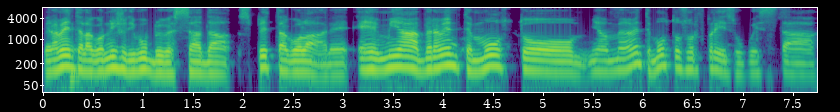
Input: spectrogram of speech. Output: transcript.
veramente la cornice di pubblico è stata spettacolare e mi ha veramente molto, mi ha veramente molto sorpreso questa,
